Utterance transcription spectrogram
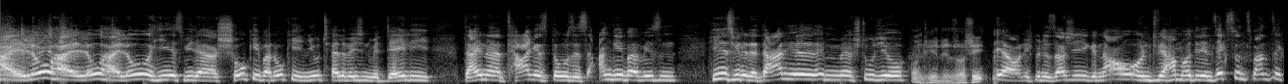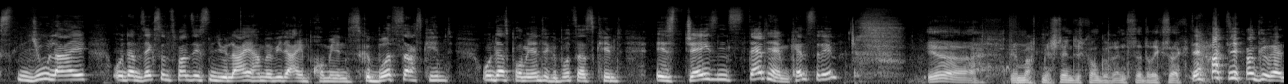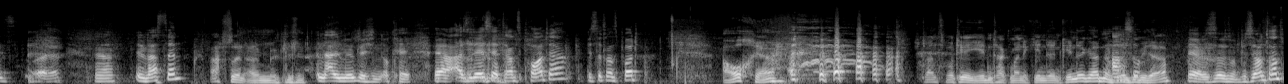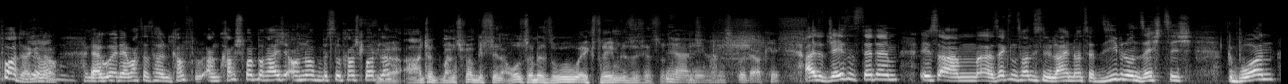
Hallo, hallo, hallo. Hier ist wieder Shoki Banoki New Television mit Daily, deiner Tagesdosis Angeberwissen. Hier ist wieder der Daniel im äh, Studio. Und hier der Sashi. Ja, und ich bin der Sashi, genau. Und wir haben heute den 26. Juli. Und am 26. Juli haben wir wieder ein prominentes Geburtstagskind. Und das prominente Geburtstagskind ist Jason Statham. Kennst du den? Ja, der macht mir ständig Konkurrenz, der Drecksack. Der macht die Konkurrenz. Ja. In was denn? Ach so, in allem Möglichen. In allen möglichen, okay. Ja, also der ist der Transporter. Bist du Transporter? Auch, ja. Ich transportiere jeden Tag meine Kinder in den Kindergarten und hole so. sie wieder ab. Ja, das ist, du bist ja auch ein Transporter, genau. Ja, gut, der macht das halt im, Kampf, am Kampfsportbereich auch noch. Bist du Kampfsportler? Er artet manchmal ein bisschen aus, aber so extrem ist es jetzt noch Ja, nicht. nee, war nicht gut, okay. Also Jason Statham ist am äh, 26. Juli 1967 geboren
